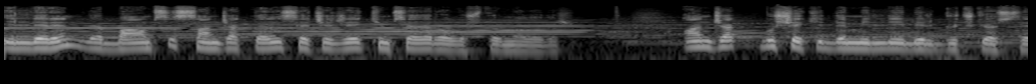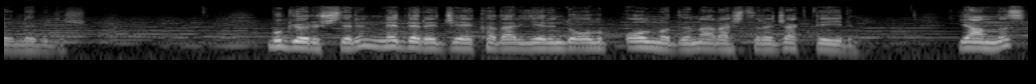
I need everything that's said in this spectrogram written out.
illerin ve bağımsız sancakların seçeceği kimseler oluşturmalıdır. Ancak bu şekilde milli bir güç gösterilebilir. Bu görüşlerin ne dereceye kadar yerinde olup olmadığını araştıracak değilim. Yalnız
